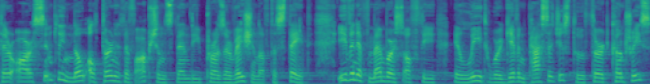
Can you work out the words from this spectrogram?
there are simply no alternative options than the preservation of the state. Even if members of the elite were given passages to third countries,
